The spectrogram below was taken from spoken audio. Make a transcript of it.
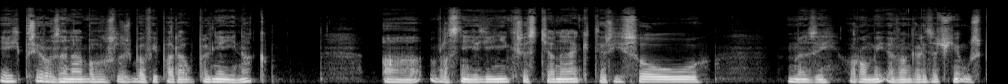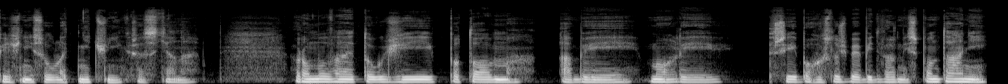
Jejich přirozená bohoslužba vypadá úplně jinak. A vlastně jediní křesťané, kteří jsou mezi Romy evangelizačně úspěšní, jsou letniční křesťané. Romové touží potom, aby mohli při bohoslužbě být velmi spontánní,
